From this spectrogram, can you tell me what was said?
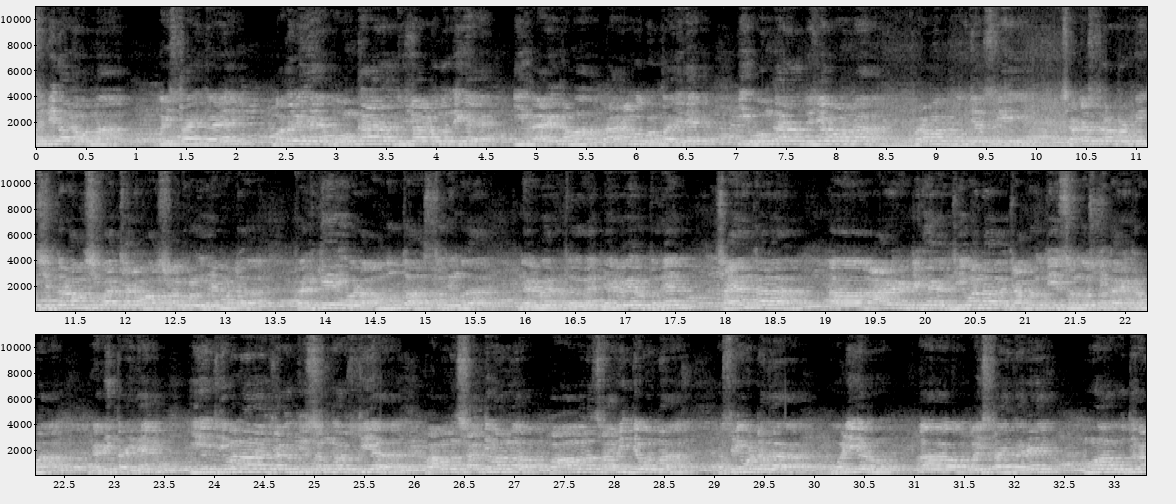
ಸನ್ನಿಧಾನವನ್ನು ವಹಿಸ್ತಾ ಇದ್ದಾರೆ. ಮೊದಲಿಗೆ ಓಂಕಾರ ಧ್ವಜಾಣದೊಂದಿಗೆ ಈ ಕಾರ್ಯಕ್ರಮ ಪ್ರಾರಂಭಗೊಳ್ತಾ ಇದೆ. ಈ ಓಂಕಾರ ಧ್ವಜಾಣವನ್ನು ಪರಮ ಪೂಜಾ ಶ್ರೀ ಷಟಸ್ತ್ರ ಬ್ರಹ್ಮಿ ಸಿದ್ದರಾಮ ಶಿವಾಚಾರ್ಯ ಮಹಾಸ್ವಾಮಿಗಳು ಹಿರೇಮಠ ಕಲಿಕೆ ಒಡೆಯರು ವಹಿಸ್ತಾ ಇದ್ದಾರೆ. ಉದ್ಘಾಟನೆ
